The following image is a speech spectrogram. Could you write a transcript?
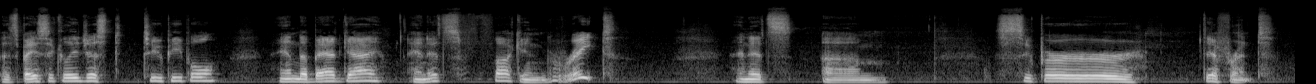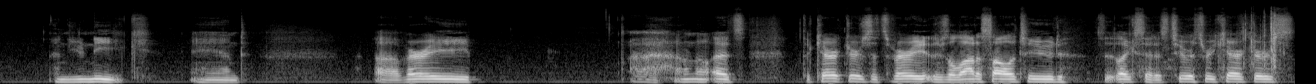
It's basically just two people and a bad guy, and it's fucking great. And it's um, super different and unique and uh, very. Uh, I don't know. It's the characters. It's very. There's a lot of solitude. Like I said, it's two or three characters,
